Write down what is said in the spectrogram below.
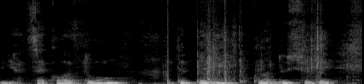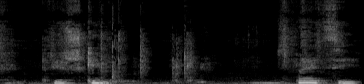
Я це кладу. Тепер я покладу сюди трішки спецій.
